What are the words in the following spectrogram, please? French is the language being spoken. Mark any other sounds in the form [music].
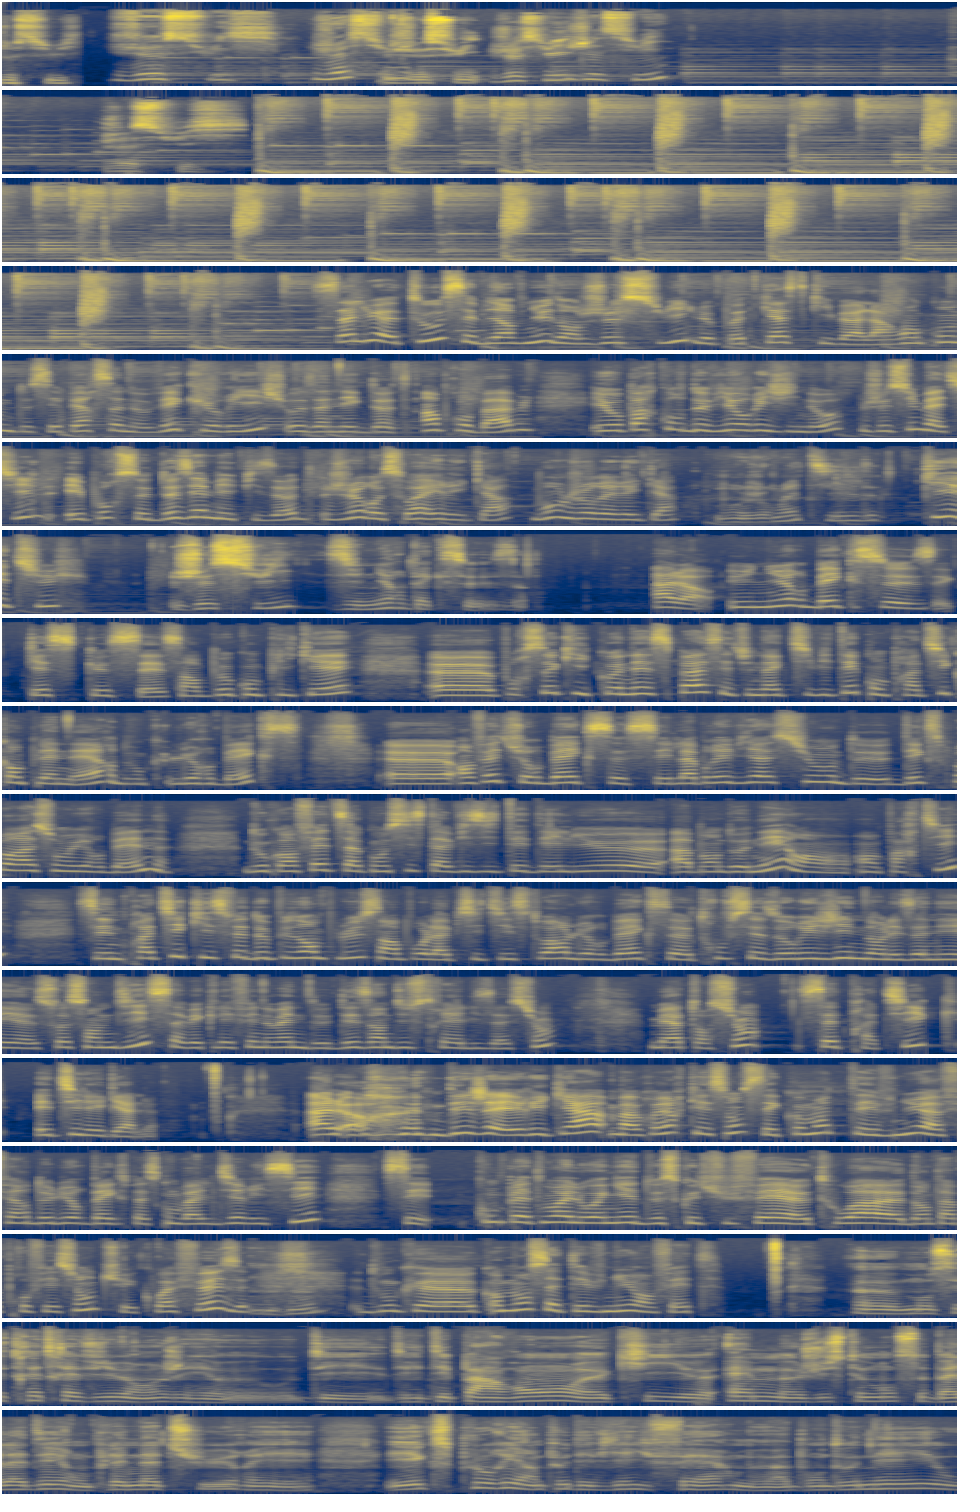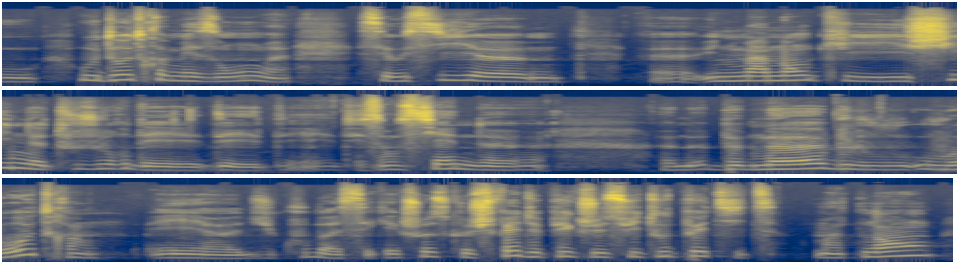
Je suis. Je suis. Je suis. Je suis. Je suis. Je suis. Je suis. Salut à tous et bienvenue dans Je suis, le podcast qui va à la rencontre de ces personnes au vécu riche, aux anecdotes improbables et aux parcours de vie originaux. Je suis Mathilde et pour ce deuxième épisode, je reçois Erika. Bonjour Erika. Bonjour Mathilde. Qui es-tu? Je suis une urbexeuse. Alors, une urbexeuse, qu'est-ce que c'est? C'est un peu compliqué. Euh, pour ceux qui connaissent pas, c'est une activité qu'on pratique en plein air, donc l'urbex. Euh, en fait, urbex, c'est l'abréviation d'exploration urbaine. Donc, en fait, ça consiste à visiter des lieux euh, abandonnés en, en partie. C'est une pratique qui se fait de plus en plus. Hein, pour la petite histoire, l'urbex trouve ses origines dans les années 70 avec les phénomènes de désindustrialisation. Mais attention, cette pratique est illégale. Alors, [laughs] déjà, Erika, ma première question, c'est comment tu es venue à faire de l'urbex? Parce qu'on va le dire ici, c'est complètement éloigné de ce que tu fais, euh, toi, dans ta profession. Tu es coiffeuse. Mhm. Donc, euh, comment ça t'est venu, en fait? Euh, bon, c'est très très vieux. hein. J'ai euh, des, des- des parents euh, qui euh, aiment justement se balader en pleine nature et, et explorer un peu des vieilles fermes abandonnées ou, ou d'autres maisons. C'est aussi euh, euh, une maman qui chine toujours des, des- des- des anciennes euh, me- meubles ou, ou autres. Et euh, du coup, bah, c'est quelque chose que je fais depuis que je suis toute petite. Maintenant,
